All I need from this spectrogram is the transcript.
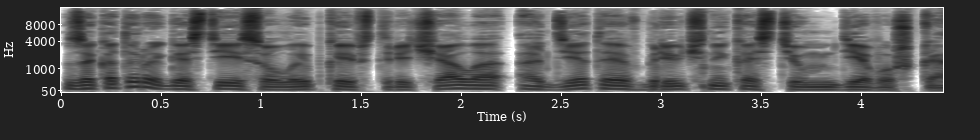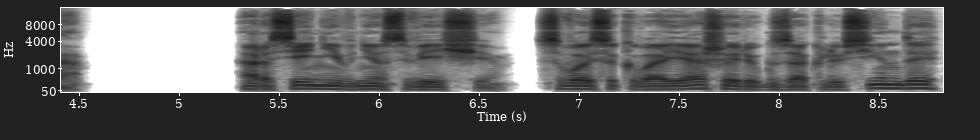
за которой гостей с улыбкой встречала одетая в брючный костюм девушка. Арсений внес вещи. Свой саквояж и рюкзак Люсинды,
